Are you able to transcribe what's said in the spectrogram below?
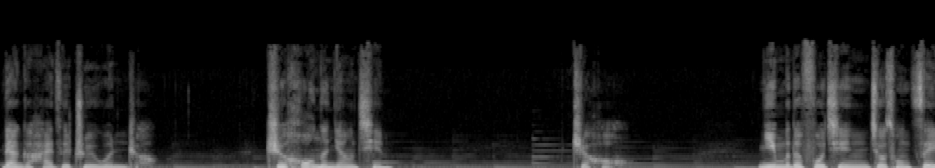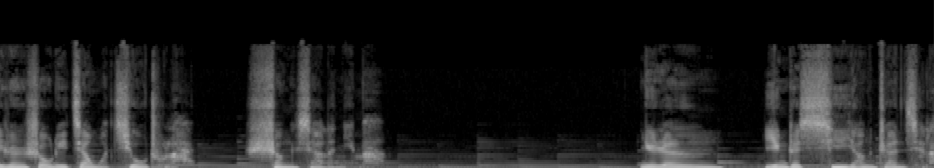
两个孩子追问着：“之后呢，娘亲？”之后，你们的父亲就从贼人手里将我救出来，生下了你们。女人迎着夕阳站起来，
